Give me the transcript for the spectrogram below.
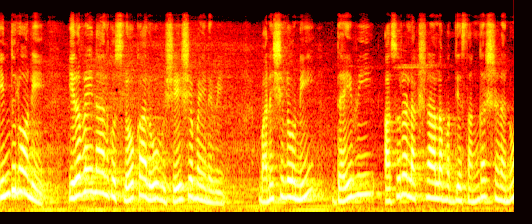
ఇందులోని ఇరవై నాలుగు శ్లోకాలు విశేషమైనవి. మనిషిలోని దైవీ అసుర లక్షణాల మధ్య సంఘర్షణను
